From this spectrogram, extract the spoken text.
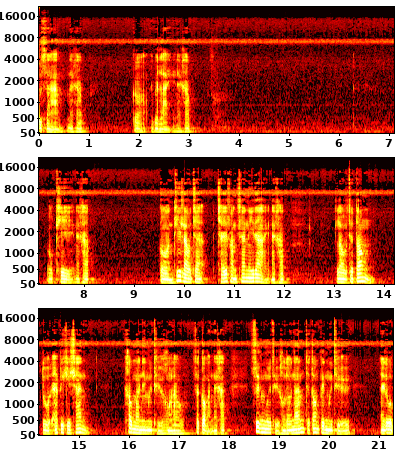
W3 นะครับ ก็ไม่เป็นไรนะครับ โอเคนะครับ ก่อนที่เราจะใช้ฟังก์ชันนี้ได้นะครับ เราจะต้องโหลดแอปพลิเคชัน เข้ามาในมือถือของเราซะก่อนนะครับ ซึ่งมือถือของเรานั้นจะต้องเป็นมือถือในระบบ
